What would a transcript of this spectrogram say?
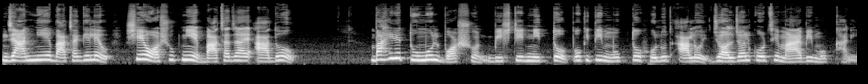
যান নিয়ে বাঁচা গেলেও সে অসুখ নিয়ে বাঁচা যায় আদৌ? বাহিরে তুমুল বর্ষণ, বৃষ্টির নিত্য, প্রকৃতি মুক্ত হলুদ আলোয় জলজল করছে মায়াবী মুখখানি,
